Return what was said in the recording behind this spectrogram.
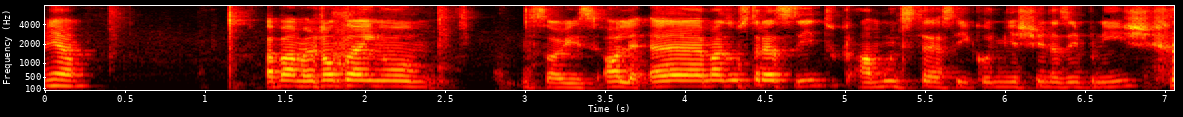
Yeah. Ah pá, mas não tenho... Só isso. Olha, uh, mais um stressito. Há muito stress aí com as minhas cenas em peniche.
